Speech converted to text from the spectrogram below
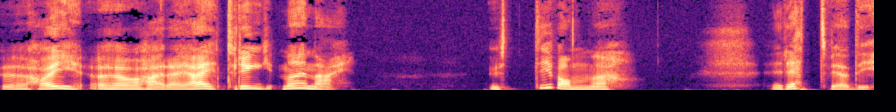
uh, hai, uh, og her er jeg, trygg. Nei, nei. Uti vannet. Rett ved de.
